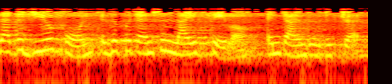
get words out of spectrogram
is that the JioPhone is a potential lifesaver in times of distress.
